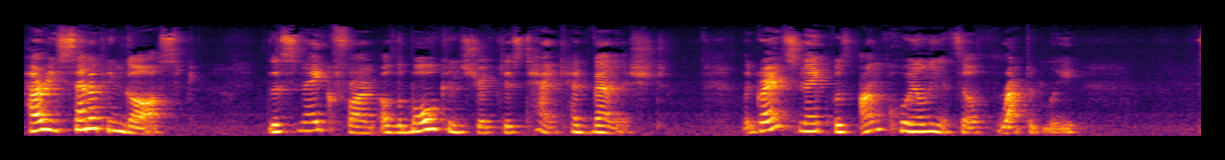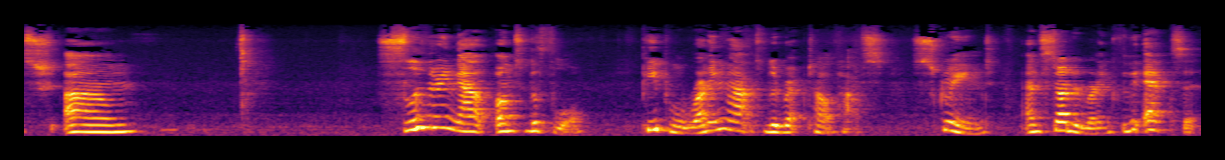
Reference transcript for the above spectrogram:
Harry sat up and gasped. The snake front of the boa constrictor's tank had vanished. The great snake was uncoiling itself rapidly, um, slithering out onto the floor. People running out to the reptile house screamed and started running for the exit.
